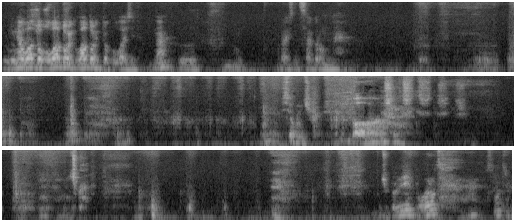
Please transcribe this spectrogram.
У меня ладонь, ладонь, ладонь только лазит. Да? Разница огромная. Все, дыши, дыши, дыши, дыши. Умничка. Ну что, проверяем поворот. Смотрим.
